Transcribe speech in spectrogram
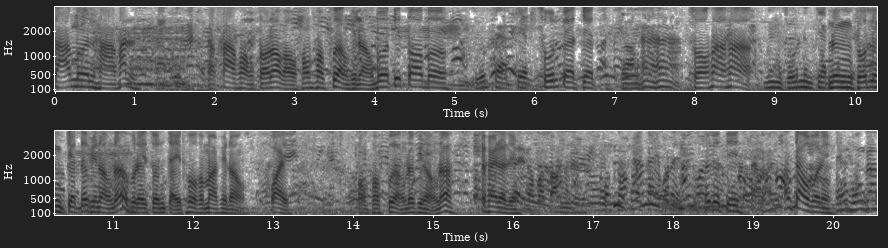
สามหมื่นห้าพันครับผมราคาห้องต่อรองเอาของพ่อเฟื่องพี่น้องเบอร์ติดต่อเบอร์ศูนย์แปดเจ็ดศูนย์แปดเจ็ดสองห้าห้าสองห้าห้าหนึ่งศูนย์หนึ่งเจ็ดหนึ่งศูนย์หนึ่งเจ็ดเด้อพี่น้องเด้อผู้ใดสนใจโทรเข้ามาพี่น้องก้อย ของพ่อเฟื่องเด้อพี่น้องเด้อไปใครเลยดิเฮ้ยตัวตีทั้งเจ้าบ่นี่ของผมครับ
